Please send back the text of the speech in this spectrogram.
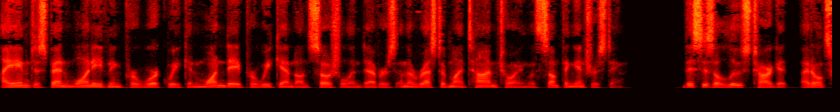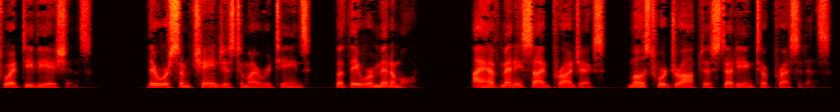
I aim to spend one evening per work week and one day per weekend on social endeavors and the rest of my time toying with something interesting. This is a loose target, I don't sweat deviations. There were some changes to my routines, but they were minimal. I have many side projects, most were dropped as studying took precedence.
